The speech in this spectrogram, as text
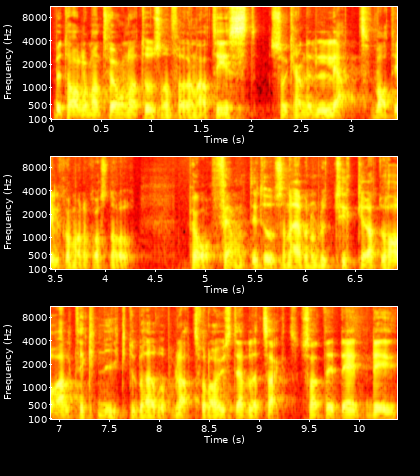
Betalar man 200 000 för en artist så kan det lätt vara tillkommande kostnader på 50 000 även om du tycker att du har all teknik du behöver på plats. För det har ju stället sagt. Så att det, det, det,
